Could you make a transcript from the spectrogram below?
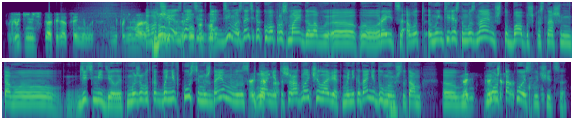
люди не всегда переоценивают, не понимают. А вообще, Ну, знаете, глубоко- а, Дима, знаете, какой вопрос моей головы э, э, роится? А вот мы, интересно, мы знаем, что бабушка с нашими там э, детьми делает. Мы же вот как бы не в курсе, мы же даем воспитание. Конечно. Это же родной человек. Мы никогда не думаем, что там э, Кон- может конечно. такое случиться.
